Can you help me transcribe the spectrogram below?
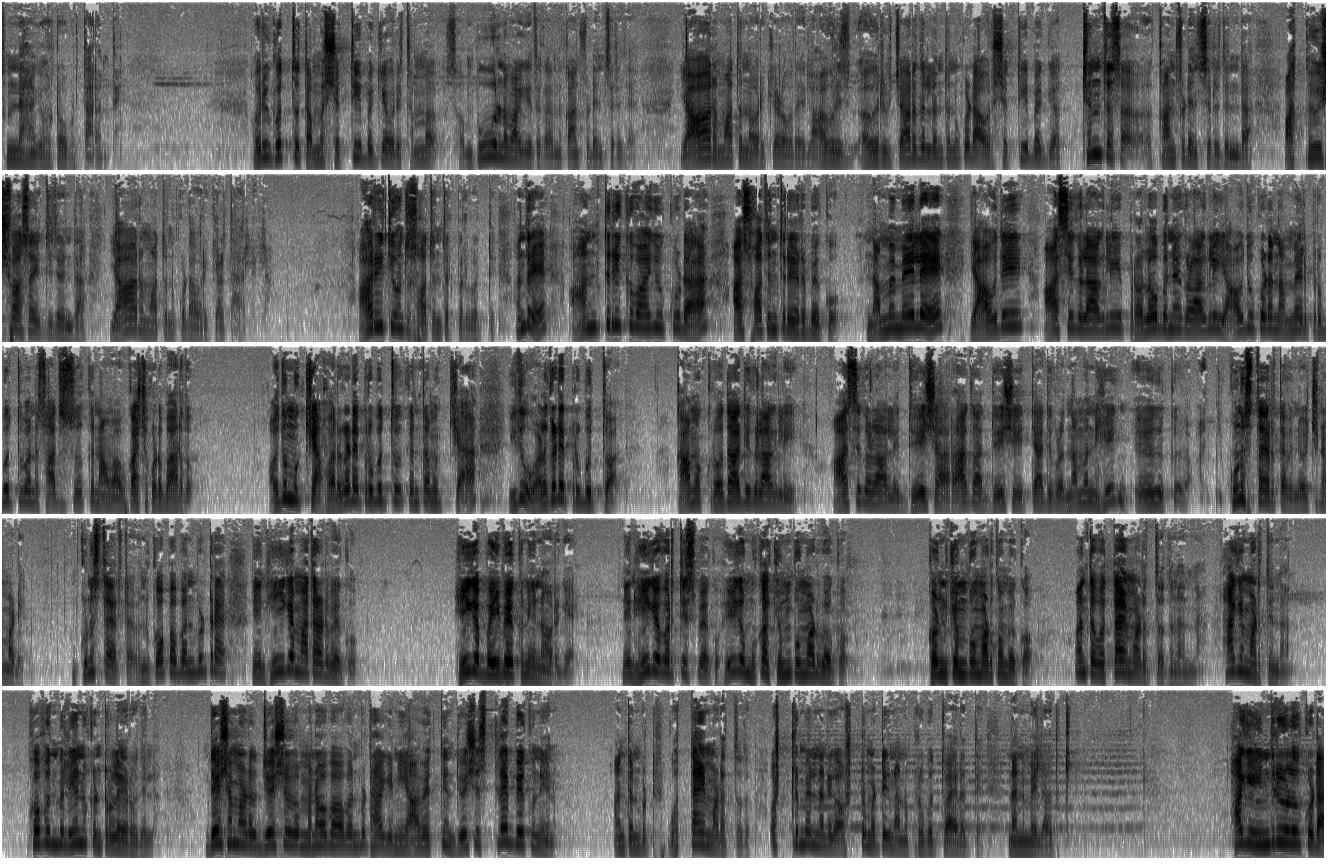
ಸುಮ್ಮನೆ ಹಾಗೆ ಹೊರಟೋಗ್ಬಿಡ್ತಾರಂತೆ. ಅವ್ರಿಗೆ ಗೊತ್ತು ತಮ್ಮ ಶಕ್ತಿ ಬಗ್ಗೆ ಅವ್ರಿಗೆ ತಮ್ಮ ಸಂಪೂರ್ಣವಾಗಿ ಕಾನ್ಫಿಡೆನ್ಸ್ ಇರುತ್ತೆ. ಯಾರ ಮಾತನ್ನು ಅವ್ರು ಕೇಳೋರಿಲ್ಲ ಅವ್ರ ಅವ್ರ ವಿಚಾರದಲ್ಲಂತೂ ಕೂಡ ಅವ್ರ ಶಕ್ತಿ ಬಗ್ಗೆ ಅತ್ಯಂತ ಸ ಕಾನ್ಫಿಡೆನ್ಸ್ ಇರೋದ್ರಿಂದ, ಆತ್ಮವಿಶ್ವಾಸ ಇದ್ದಿದ್ದರಿಂದ ಯಾರ ಮಾತನ್ನು ಕೂಡ ಅವ್ರು ಕೇಳ್ತಾ ಇರಲಿಲ್ಲ. ಆ ರೀತಿ ಒಂದು ಸ್ವಾತಂತ್ರ್ಯ ಪ್ರವೃತ್ತಿ ಅಂದರೆ ಆಂತರಿಕವಾಗಿಯೂ ಕೂಡ ಆ ಸ್ವಾತಂತ್ರ್ಯ ಇರಬೇಕು. ನಮ್ಮ ಮೇಲೆ ಯಾವುದೇ ಆಸೆಗಳಾಗಲಿ, ಪ್ರಲೋಭನೆಗಳಾಗಲಿ ಯಾವುದೂ ಕೂಡ ನಮ್ಮ ಮೇಲೆ ಪ್ರಭುತ್ವವನ್ನು ಸಾಧಿಸೋಕ್ಕೆ ನಾವು ಅವಕಾಶ ಕೊಡಬಾರ್ದು. ಅದು ಮುಖ್ಯ. ಹೊರಗಡೆ ಪ್ರಭುತ್ವಕ್ಕಿಂತ ಮುಖ್ಯ. ಇದು ಒಳಗಡೆ ಪ್ರಭುತ್ವ. ಕಾಮಕ್ರೋಧಾದಿಗಳಾಗಲಿ, ಆಸೆಗಳಾಗಲಿ, ದ್ವೇಷ, ರಾಗ, ದ್ವೇಷ ಇತ್ಯಾದಿಗಳು ನಮ್ಮನ್ನು ಹೇಗೆ ಕುಣಿಸ್ತಾ ಇರ್ತವೆ ಯೋಚನೆ ಮಾಡಿ. ಕುಣಿಸ್ತಾ ಇರ್ತವೆ. ಒಂದು ಕೋಪ ಬಂದುಬಿಟ್ರೆ ನೀನು ಹೀಗೆ ಮಾತಾಡಬೇಕು. ಹೀಗೆ ಬೈಬೇಕು ನೀನು ಅವ್ರಿಗೆ. ನೀನು ಹೀಗೆ ವರ್ತಿಸಬೇಕು. ಹೀಗೆ ಮುಖ ಕೆಂಪು ಮಾಡಬೇಕು. ಕಣ್ಣು ಕೆಂಪು ಮಾಡ್ಕೊಬೇಕು. ಅಂತ ಒತ್ತಾಯ ಮಾಡುತ್ತದು ನನ್ನ. ಹಾಗೆ ಮಾಡ್ತೀನಿ ನಾನು. ಕೋಪದ ಮೇಲೆ ಏನು ಕಂಟ್ರೋಲೇ ಇರೋದಿಲ್ಲ ದ್ವೇಷ ಮಾಡೋ, ದ್ವೇಷ ಮನೋಭಾವ ಬಂದ್ಬಿಟ್ಟು ಹಾಗೆ ನೀ ಆ ವ್ಯಕ್ತಿನ ದ್ವೇಷಿಸಲೇಬೇಕು ನೀನು ಅಂತನ್ಬಿಟ್ಟು ಒತ್ತಾಯ ಮಾಡುತ್ತದು. ಅಷ್ಟರ ಮೇಲೆ ನನಗೆ ಅಷ್ಟರ ಮಟ್ಟಿಗೆ ನಾನು ಪ್ರಭುತ್ವ ಇರುತ್ತೆ ನನ್ನ ಮೇಲೆ ಅದಕ್ಕೆ. ಹಾಗೆ ಇಂದ್ರಿಯಗಳು ಕೂಡ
